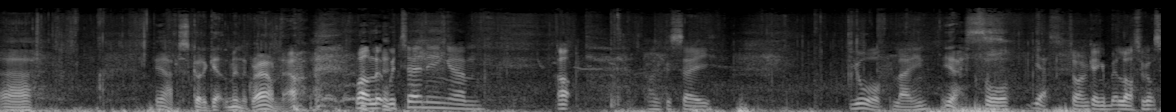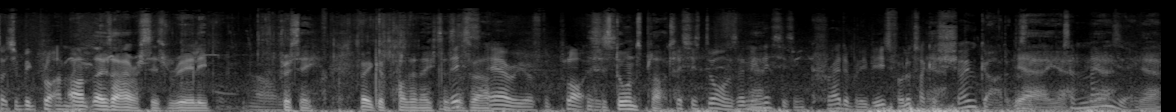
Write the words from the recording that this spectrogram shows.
uh, Yeah, I've just got to get them in the ground now. Well, look, we're turning um, up. I could say your lane yes. for yes. Sorry, I'm getting a bit lost. We've got such a big plot. Haven't we? Aren't those irises really Oh, pretty? Very good pollinators as well. This area of the plot This is, is Dawn's plot. this is Dawn's. I mean, Yeah. this is incredibly beautiful. It looks like Yeah. a show garden. Yeah, it? yeah. It's amazing. Yeah.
